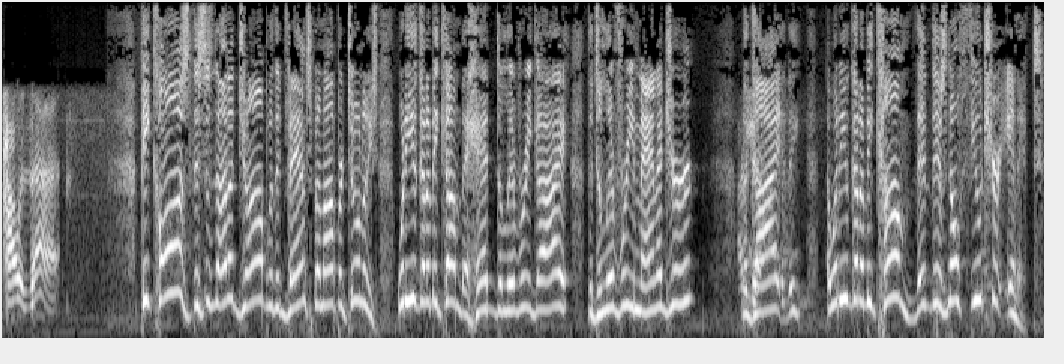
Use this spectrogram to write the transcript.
How is that? Because this is not a job with advancement opportunities. What are you going to become? The head delivery guy? The delivery manager? The guy? The, what are you going to become? There, there's no future in it.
